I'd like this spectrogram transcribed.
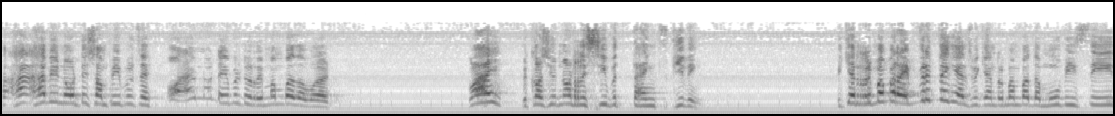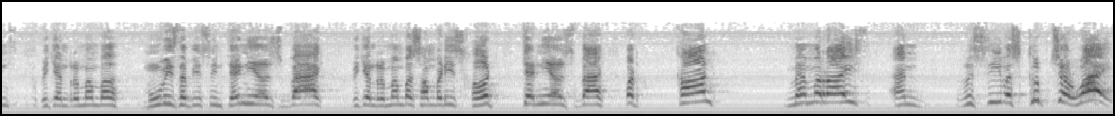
Ha- Have you noticed some people say, Oh, I'm not able to remember the word? Why? Because you're not received with thanksgiving. We can remember everything else. We can remember the movie scenes. We can remember movies that we've seen 10 years back. We can remember somebody's hurt 10 years back. But can't memorize and receive a scripture. Why?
